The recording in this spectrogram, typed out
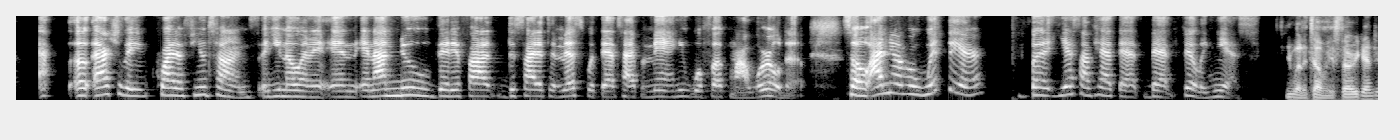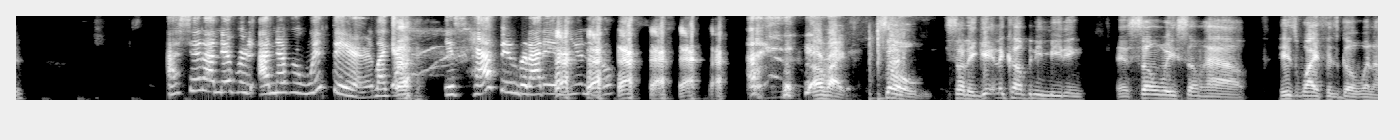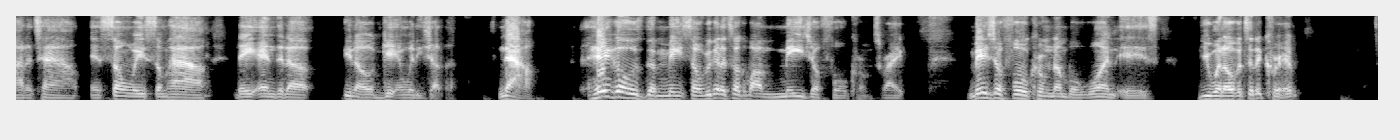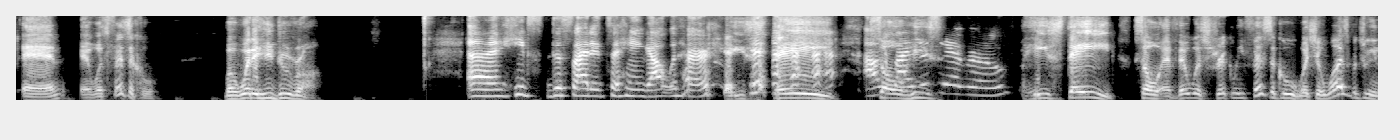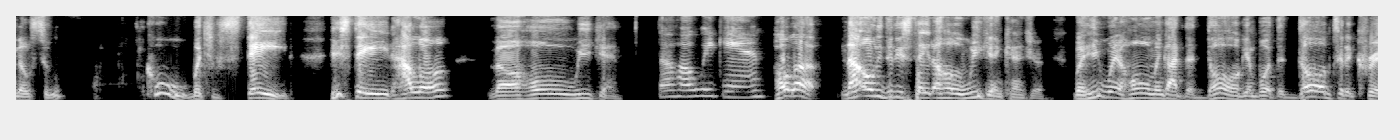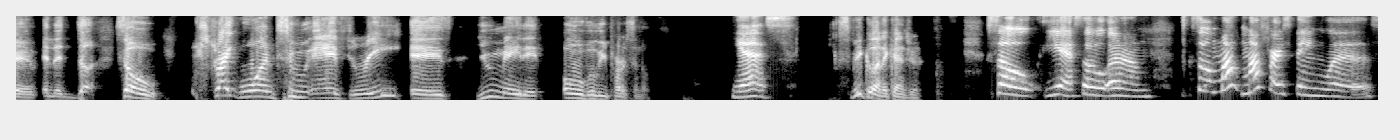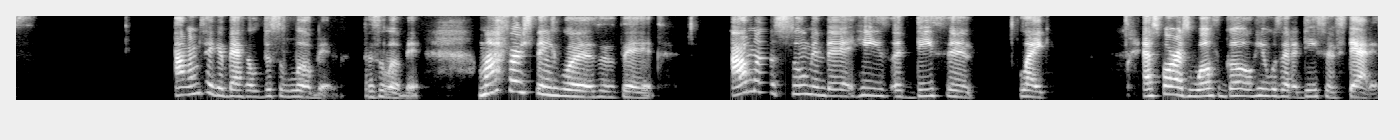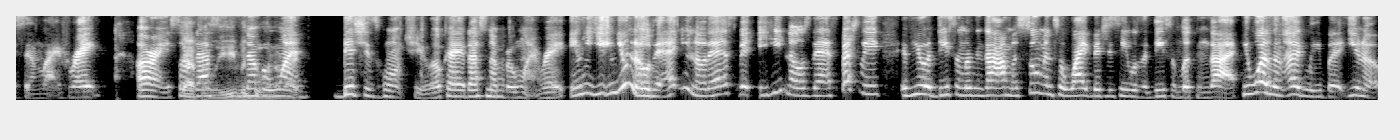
uh, actually quite a few times you know and and and i knew that if i decided to mess with that type of man he would fuck my world up so i never went there but yes i've had that that feeling yes you want to tell me a story kendra i said i never i never went there like I, it's happened but i didn't you know all right so so they get in the company meeting and some way somehow his wife is going out of town and some way somehow they ended up you know, getting with each other. Now, here goes the mate. So we're gonna talk about major fulcrums, right? Major fulcrum number one is you went over to the crib and it was physical. But what did he do wrong? Uh, he decided to hang out with her. He stayed. so he's, he stayed. So if it was strictly physical, which it was between those two, cool. But you stayed. He stayed how long? the whole weekend. The whole weekend. Hold up. Not only did he stay the whole weekend, Kendra, but he went home and got the dog and brought the dog to the crib. And the dog. So strike one, two, and three is you made it overly personal. Yes. Speak on it, Kendra. So yeah, so um, so my my first thing was, I'm gonna take it back just a little bit, just a little bit. My first thing was is that I'm assuming that he's a decent, like, as far as wealth go, he was at a decent status in life, right? All right, so Definitely. that's number one. Right. Bitches want you, okay? That's number one, right? And he, you know that, you know that. He knows that, especially if you're a decent looking guy. I'm assuming to white bitches he was a decent looking guy. He wasn't ugly, but you know.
